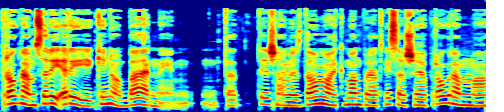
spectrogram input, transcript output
programmas, arī, arī kino bērniem. Tad tiešām es domāju, ka, manuprāt, visā šajā programmā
